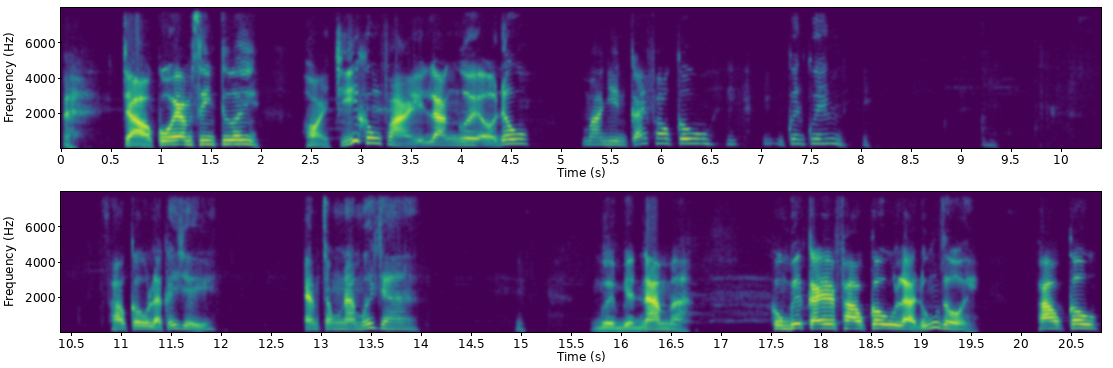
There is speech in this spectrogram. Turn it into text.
À, chào cô em xinh tươi. Hỏi chí không phải là người ở đâu mà nhìn cái phao câu quen quen phao câu là cái gì? Em trong nam mới ra. Người miền nam mà. Không biết cái phao câu là đúng rồi. Phao câu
